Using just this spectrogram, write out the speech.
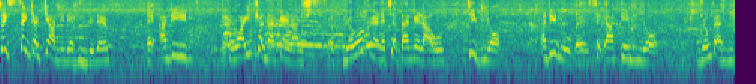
စိတ်စိတ်တက်ကြနေတဲ့လူတွေလည်းအဲအန်ဒီဘဝကြီးဖြတ်သန်းခဲ့တာရုပ်ကလည်းဖြတ်သန်းခဲ့တာကိုကြည့်ပြီးတော့အန်ဒီလိုပဲစိတ်အားတင်းပြီးတော့ရုပ်ကန်ပြီး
